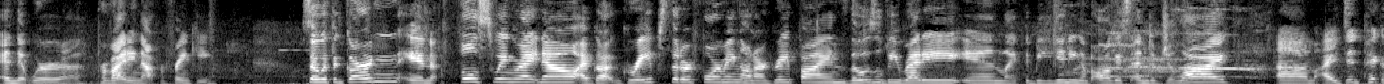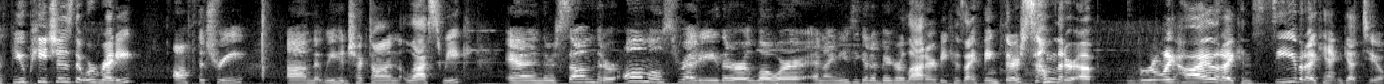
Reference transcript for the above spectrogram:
and that we're uh, providing that for Frankie. So with the garden in full swing right now, I've got grapes that are forming on our grapevines. Those will be ready in like the beginning of August, end of July. Um, I did pick a few peaches that were ready off the tree um, that we had checked on last week. And there's some that are almost ready that are lower and I need to get a bigger ladder because I think there's some that are up really high that I can see but I can't get to.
